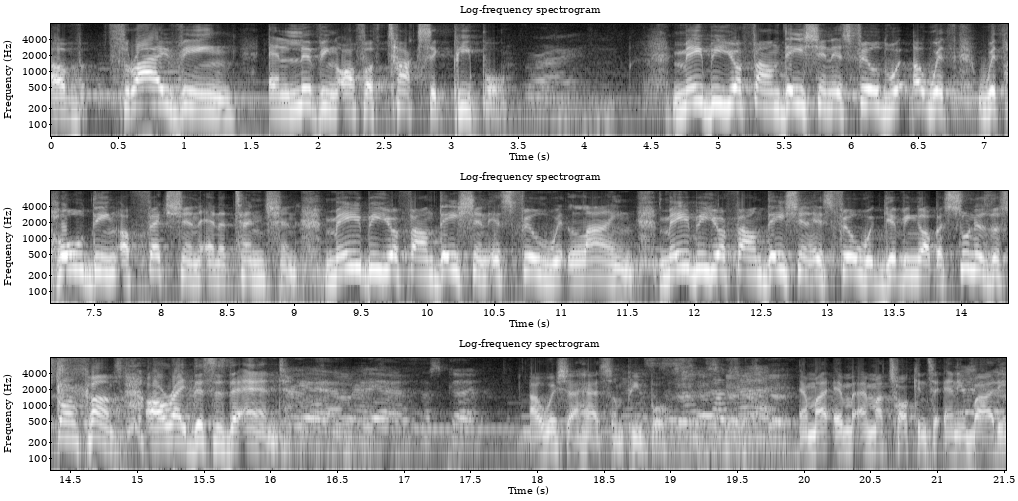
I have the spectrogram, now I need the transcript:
of thriving and living off of toxic people Right. Maybe your foundation is filled with, uh, with withholding affection and attention. Maybe your foundation is filled with lying. Maybe your foundation is filled with giving up. As soon as the storm comes, all right, this is the end. Yeah. Yeah. That's good. I wish I had some people. That's good. That's good. Am I, am, am I talking to anybody?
